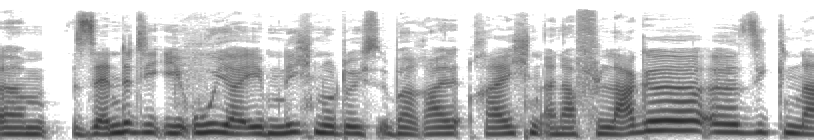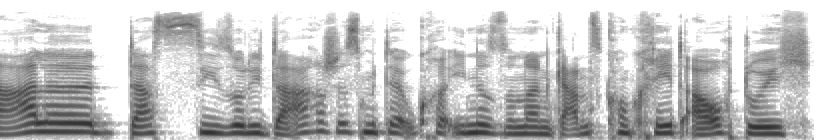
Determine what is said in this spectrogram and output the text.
ähm, sendet die EU ja eben nicht nur durchs Überreichen einer Flagge äh, Signale, dass sie solidarisch ist mit der Ukraine, sondern ganz konkret auch durch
